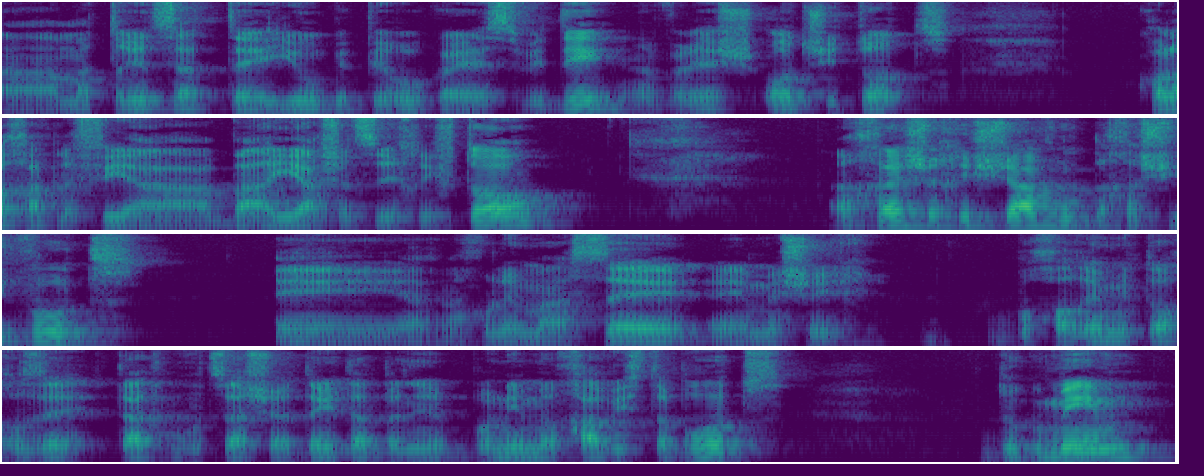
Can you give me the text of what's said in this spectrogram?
המטריצת U בפירוק ה-SVD, אבל יש עוד שיטות, כל אחת לפי הבעיה שצריך לפתור. אחרי שחישבנו את החשיבות, אה, אנחנו למעשה בוחרים מתוך זה תת קבוצה של הדאטה, בונים מרחב הסתברות, דוגמים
